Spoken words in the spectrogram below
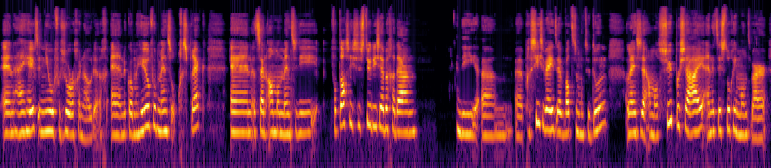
En hij heeft een nieuwe verzorger nodig. En er komen heel veel mensen op gesprek. En het zijn allemaal mensen die fantastische studies hebben gedaan die um, uh, precies weten wat ze moeten doen. Alleen ze zijn allemaal super saai. En het is toch iemand waar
